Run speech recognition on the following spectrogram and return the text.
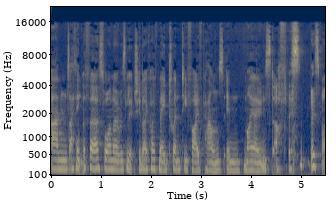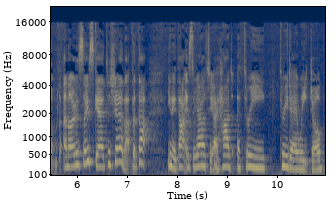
And I think the first one, I was literally like, I've made twenty five pounds in my own stuff this this month, and I was so scared to share that. But that, you know, that is the reality. I had a three three day a week job,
